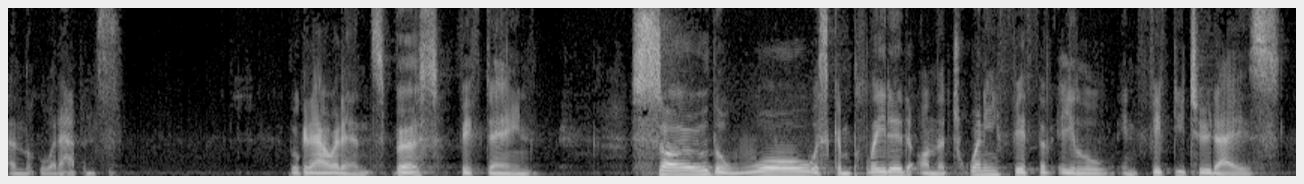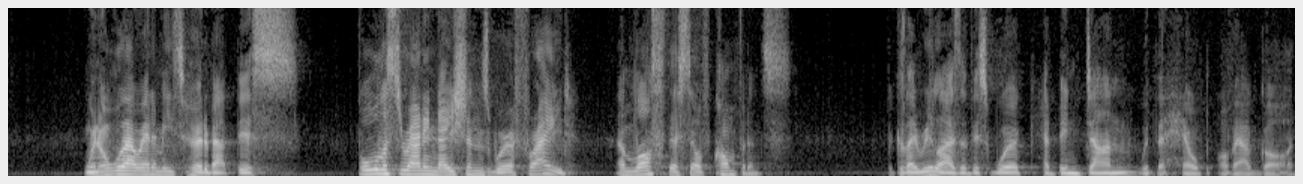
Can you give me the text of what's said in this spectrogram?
And look at what happens. Look at how it ends. Verse 15. So the wall was completed on the 25th of Elul in 52 days. When all our enemies heard about this, all the surrounding nations were afraid and lost their self confidence because they realized that this work had been done with the help of our God.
